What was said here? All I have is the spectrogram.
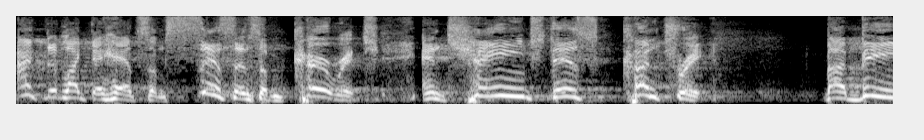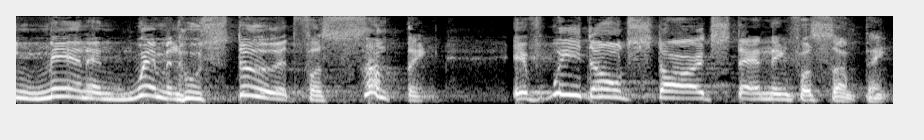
acted like they had some sense and some courage and changed this country by being men and women who stood for something. If we don't start standing for something,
